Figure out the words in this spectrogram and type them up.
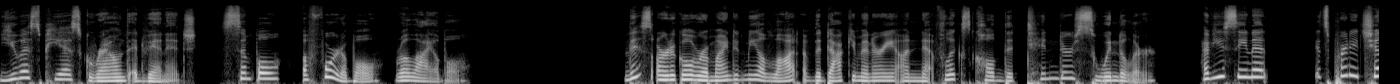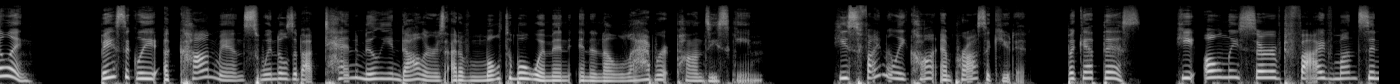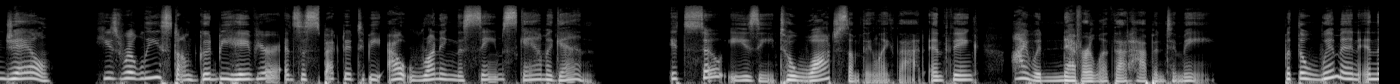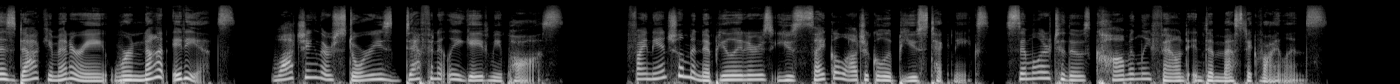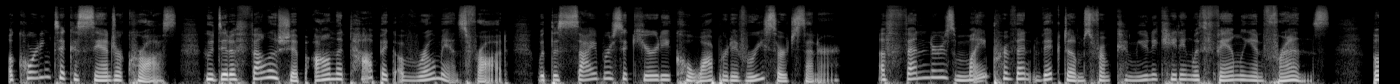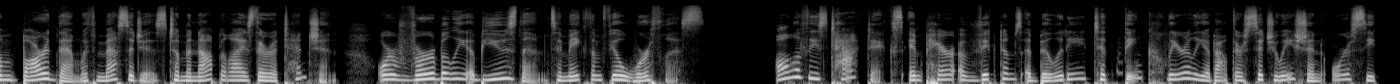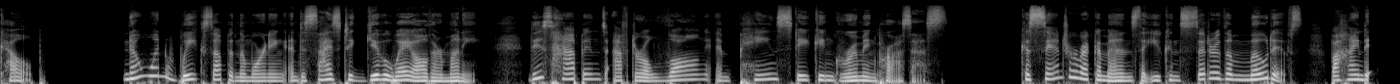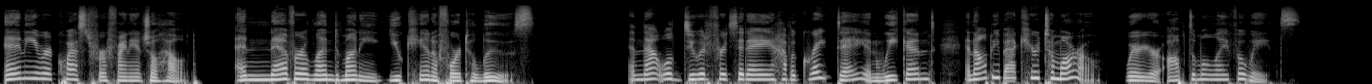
USPS Ground Advantage. Simple, affordable, reliable. This article reminded me a lot of the documentary on Netflix called The Tinder Swindler. Have you seen it? It's pretty chilling. Basically, a con man swindles about $10 million out of multiple women in an elaborate Ponzi scheme. He's finally caught and prosecuted. But get this he only served five months in jail. He's released on good behavior and suspected to be outrunning the same scam again. It's so easy to watch something like that and think, I would never let that happen to me. But the women in this documentary were not idiots. Watching their stories definitely gave me pause. Financial manipulators use psychological abuse techniques similar to those commonly found in domestic violence. According to Cassandra Cross, who did a fellowship on the topic of romance fraud with the Cybersecurity Cooperative Research Center, offenders might prevent victims from communicating with family and friends, bombard them with messages to monopolize their attention, or verbally abuse them to make them feel worthless. All of these tactics impair a victim's ability to think clearly about their situation or seek help. No one wakes up in the morning and decides to give away all their money. This happens after a long and painstaking grooming process. Cassandra recommends that you consider the motives behind any request for financial help and never lend money you can't afford to lose. And that will do it for today. Have a great day and weekend, and I'll be back here tomorrow where your optimal life awaits.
